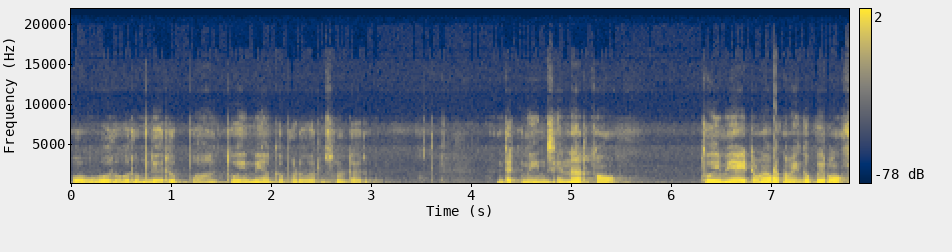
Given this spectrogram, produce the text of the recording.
ஒவ்வொருவரும் நெருப்பால் தூய்மையாக்கப்படுவார்னு சொல்லிட்டாரு. தட் மீன்ஸ் என்ன அர்த்தம்? தூய்மை ஆகிட்டோம்னா அப்புறம் நம்ம எங்கே போயிடுவோம்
